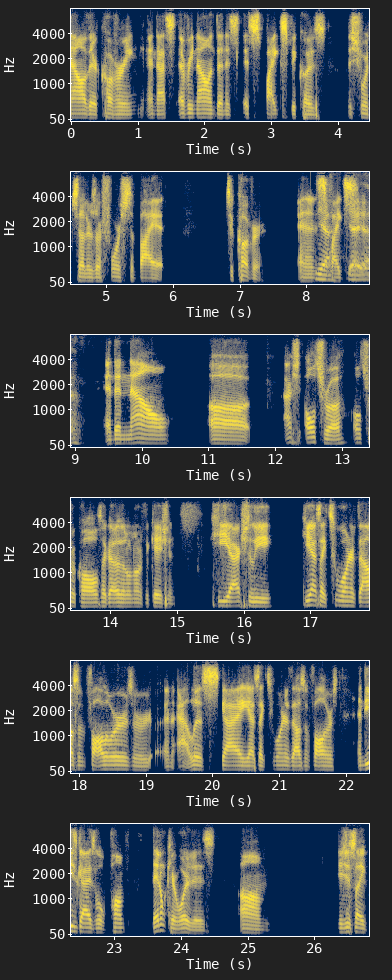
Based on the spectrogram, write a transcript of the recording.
Now they're covering, and that's every now and then it's, it spikes because the short sellers are forced to buy it to cover, and then it Yeah, spikes. yeah, yeah. And then now, uh, actually, Ultra Ultra calls. I got a little notification. He actually he has like two hundred thousand followers, or an Atlas guy. He has like two hundred thousand followers, and these guys will pump. They don't care what it is. Um, it's just like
